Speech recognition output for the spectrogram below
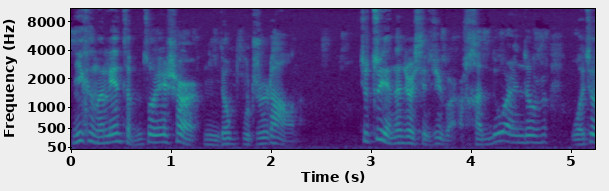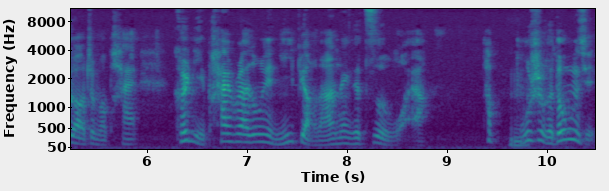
你可能连怎么做这事儿你都不知道呢。就最简单就是写剧本，很多人都说我就要这么拍，可是你拍出来的东西，你表达的那个自我呀，它不是个东西，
